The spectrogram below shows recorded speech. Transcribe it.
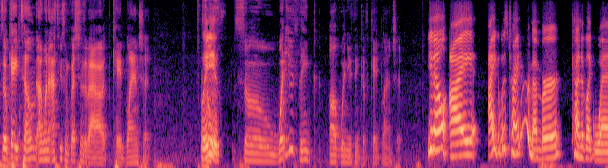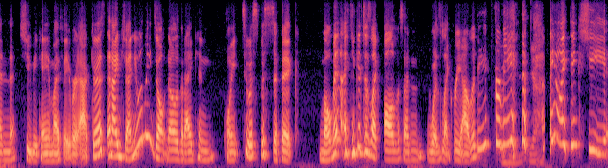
So Kate, tell me. I want to ask you some questions about Cate Blanchett. Please. So, what do you think of when you think of Cate Blanchett? You know, I I was trying to remember kind of like when she became my favorite actress, and I genuinely don't know that I can point to a specific moment. I think it just like all of a sudden was like reality for me. Mm-hmm. Yeah. you know, I think she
